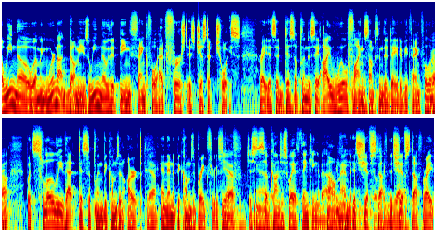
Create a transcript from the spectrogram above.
we know, I mean, we're not dummies. We know that being thankful at first is just a choice, right? It's a discipline to say, I will find something today to be thankful right. about. But slowly that discipline becomes an art. Yeah. And then it becomes a breakthrough stuff. Yeah. Just yeah. subconscious way of thinking about it. Oh, man. It shifts stuff. It yeah. shifts stuff, right?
